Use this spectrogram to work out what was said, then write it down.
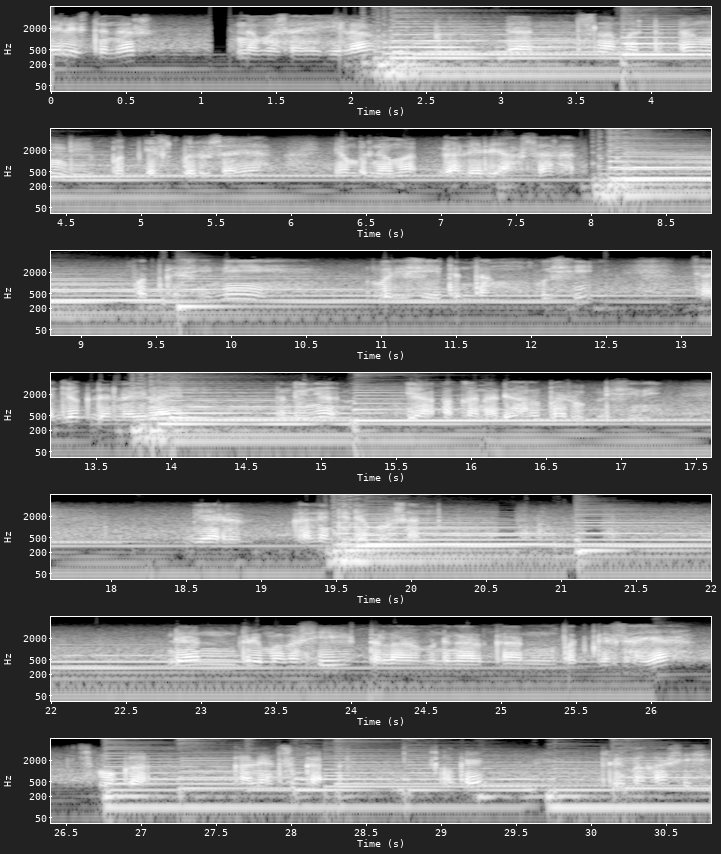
Hai listener, nama saya Hilal dan selamat datang di podcast baru saya yang bernama Galeri Aksara. Podcast ini berisi tentang puisi, sajak dan lain-lain. Tentunya ya akan ada hal baru di sini. Biar kalian tidak bosan. Dan terima kasih telah mendengarkan podcast saya. Semoga kalian suka. Oke, terima kasih.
